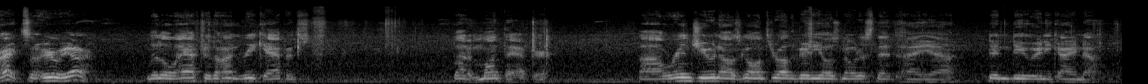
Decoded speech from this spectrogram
All right, so here we are. Little after the hunt recap. It's about a month after. Uh, we're in June. I was going through all the videos, noticed that I uh, didn't do any kind of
